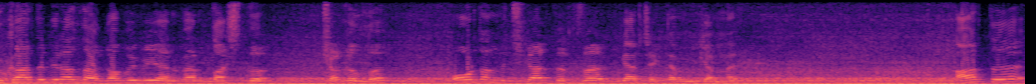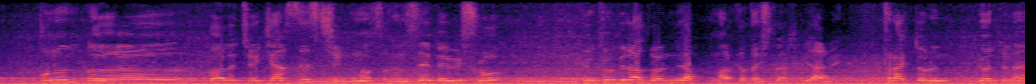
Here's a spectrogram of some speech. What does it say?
Yukarıda biraz daha kabı bir yer var. Taşlı, çakıllı. Oradan da çıkartırsa gerçekten mükemmel. Artı bunun e, böyle çekersiz çıkmasının sebebi şu. Yükü biraz önlü yaptım arkadaşlar. Yani traktörün götüne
